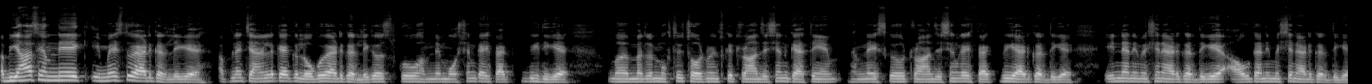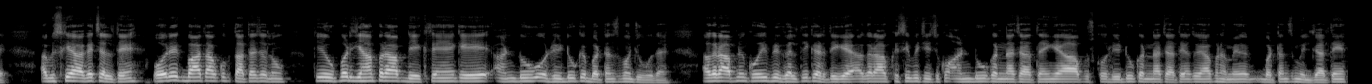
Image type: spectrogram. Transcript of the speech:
अब यहाँ से हमने एक इमेज तो ऐड कर ली है। अपने चैनल का एक लोगो ऐड कर ली है, उसको हमने मोशन का इफ़ेक्ट भी दिया है। मतलब मुख्तलिफ़ शॉर्ट में उसके ट्रांजेक्शन कहते हैं। हमने इसको ट्रांजिशन का इफ़ेक्ट भी ऐड कर दिया है। इन एनिमेशन ऐड कर दी है आउट एनिमेशन ऐड कर दी है। अब इसके आगे चलते हैं। और एक बात आपको बताता चलूँ कि ऊपर यहाँ पर आप देख रहे हैं कि अनडू और रीडू के बटन्स मौजूद हैं। अगर आपने कोई भी गलती कर दी है, अगर आप किसी भी चीज़ को अनडू करना चाहते हैं या आप उसको रीडू करना चाहते हैं तो यहाँ पर हमें बटन्स मिल जाते हैं।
